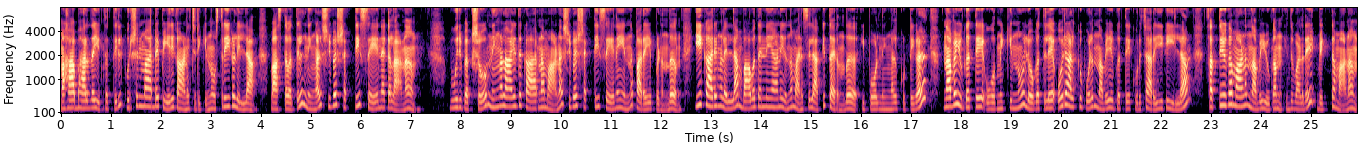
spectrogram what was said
മഹാഭാരത യുദ്ധത്തിൽ പുരുഷന്മാരുടെ പേര് കാണിച്ചിരിക്കുന്നു. സ്ത്രീകളില്ല. വാസ്തവത്തിൽ നിങ്ങൾ ശിവശക്തി സേനകളാണ്. ഭൂരിപക്ഷവും നിങ്ങളായത് കാരണമാണ് ശിവശക്തി സേനയെന്ന് പറയപ്പെടുന്നത്. ഈ കാര്യങ്ങളെല്ലാം ബാബ തന്നെയാണ് ഇരുന്ന് മനസ്സിലാക്കി തരുന്നത്. ഇപ്പോൾ നിങ്ങൾ കുട്ടികൾ നവയുഗത്തെ ഓർമ്മിക്കുന്നു. ലോകത്തിലെ ഒരാൾക്ക് പോലും നവയുഗത്തെക്കുറിച്ച് അറിയുകയില്ല. സത്യയുഗമാണ് നവയുഗം. ഇത് വളരെ വ്യക്തമാണ്.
